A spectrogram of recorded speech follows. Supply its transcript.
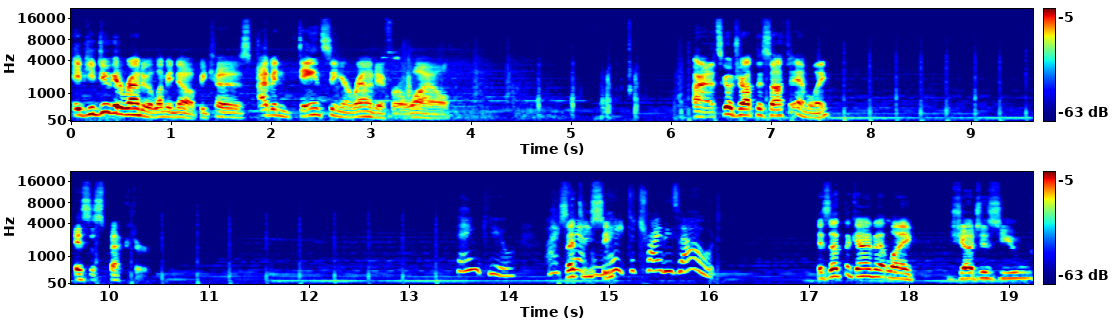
If you do get around to it, let me know because I've been dancing around it for a while. All right, let's go drop this off to Emily. It's a specter. Thank you. I can't DC? wait to try these out. Is that the guy that like judges you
